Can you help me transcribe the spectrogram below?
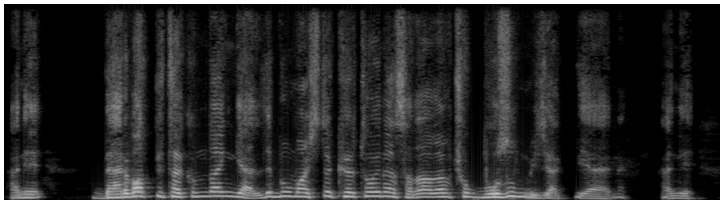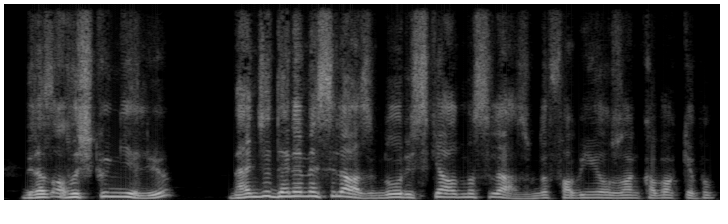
Hani berbat bir takımdan geldi. Bu maçta kötü oynasa da adam çok bozulmayacaktı yani. Hani biraz alışkın geliyor. Bence denemesi lazımdı. O riski alması lazımdı. Fabinho Ozan kabak yapıp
